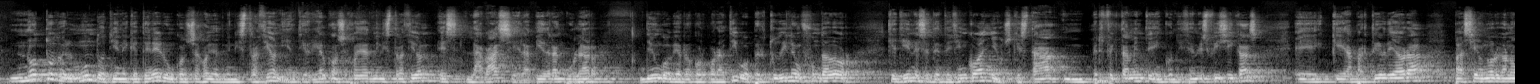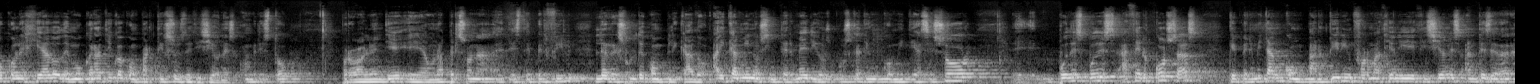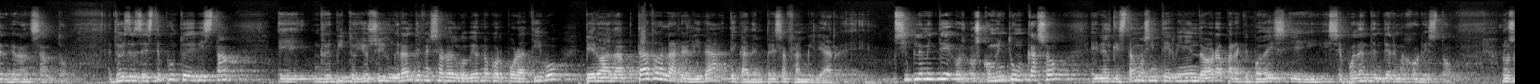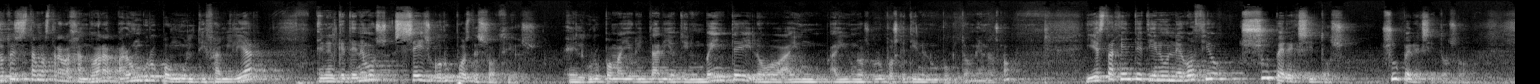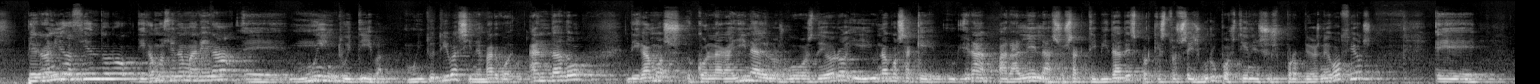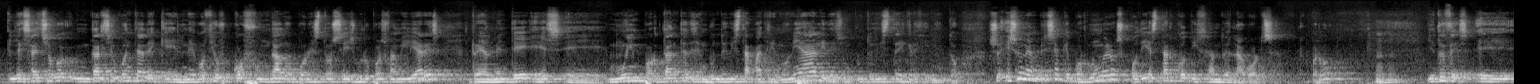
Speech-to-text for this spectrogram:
no todo el mundo tiene que tener un consejo de administración y en teoría el consejo de administración es la base, la piedra angular de un gobierno corporativo, pero tú dile a un fundador que tiene 75 años, que está mm, perfectamente en condiciones físicas, eh, que a partir de ahora pase a un órgano colegiado democrático a compartir sus decisiones. Hombre, esto probablemente eh, a una persona de este perfil le resulte complicado. Hay caminos intermedios, búscate un comité asesor, eh, puedes, puedes hacer cosas que permitan compartir información y decisiones antes de dar el gran salto. Entonces, desde este punto de vista, eh, repito, yo soy un gran defensor del gobierno corporativo, pero adaptado a la realidad de cada empresa familiar. simplemente os, comento un caso en el que estamos interviniendo ahora para que podáis, se pueda entender mejor esto. Nosotros estamos trabajando ahora para un grupo multifamiliar en el que tenemos seis grupos de socios. El grupo mayoritario tiene un 20 y luego hay, hay unos grupos que tienen un poquito menos. ¿no? Y esta gente tiene un negocio súper exitoso, súper exitoso. Pero han ido haciéndolo, digamos, de una manera eh, muy intuitiva, muy intuitiva, sin embargo, han dado, digamos, con la gallina de los huevos de oro y una cosa que era paralela a sus actividades, porque estos seis grupos tienen sus propios negocios, eh, les ha hecho darse cuenta de que el negocio cofundado por estos seis grupos familiares realmente es eh, muy importante desde un punto de vista patrimonial y desde un punto de vista de crecimiento. Es una empresa que por números podía estar cotizando en la bolsa, ¿de acuerdo? Y entonces, eh,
